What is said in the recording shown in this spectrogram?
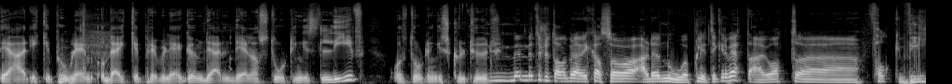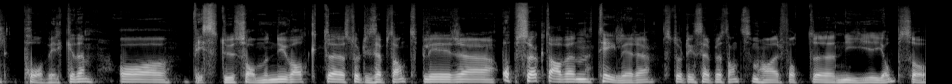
Det er ikke problem, og det er ikke privilegium. Det er en del av Stortingets liv og Stortingets kultur. Men, men til slutt, Anne Breivik, altså, er det noe politikere vet, er jo at uh, folk vil påvirke dem. Og hvis du som nyvalgt uh, stortingsrepresentant blir uh, oppsøkt av en tidligere stortingsrepresentant som har fått ny jobb, så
